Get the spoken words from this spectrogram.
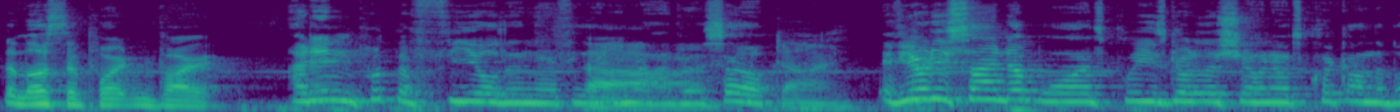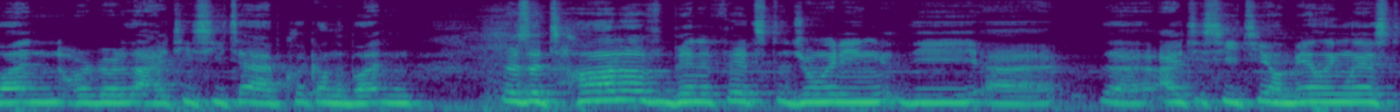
The most important part. I didn't put the field in there for that email address. So Darn. If you already signed up once, please go to the show notes, click on the button, or go to the ITC tab, click on the button. There's a ton of benefits to joining the, uh, the ITC TO mailing list.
